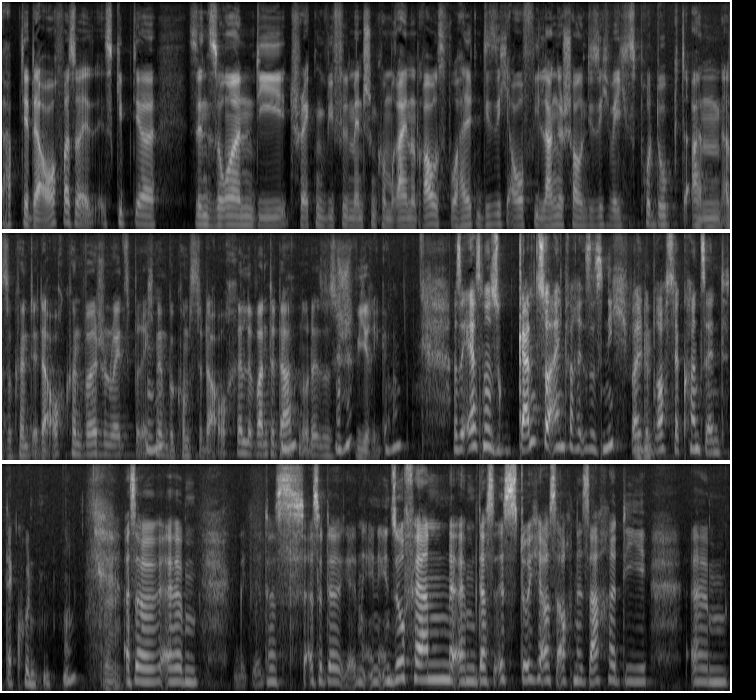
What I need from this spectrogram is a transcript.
Habt ihr da auch was? Es gibt ja Sensoren, die tracken, wie viele Menschen kommen rein und raus. Wo halten die sich auf? Wie lange schauen die sich welches Produkt an? Also könnt ihr da auch Conversion Rates berechnen? Mhm. Bekommst du da auch relevante Daten mhm. oder ist es mhm. schwieriger? Mhm. Also erstmal so ganz so einfach ist es nicht, weil du mhm. brauchst ja Consent der Kunden. Ne? Mhm. Also, ähm, das, also da, in, insofern, ähm, das ist durchaus auch eine Sache, die ähm,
